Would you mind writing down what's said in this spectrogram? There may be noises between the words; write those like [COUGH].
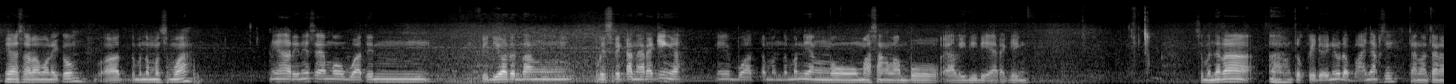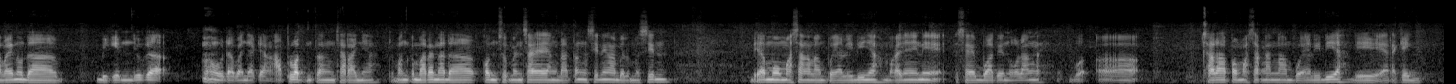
Ya, assalamualaikum buat teman-teman semua. Ini hari ini saya mau buatin video tentang kelistrikan ereking ya. Ini buat teman-teman yang mau masang lampu LED di ereking. Sebenarnya eh, untuk video ini udah banyak sih, channel-channel lain udah bikin juga, [CLEARS THROAT] udah banyak yang upload tentang caranya. Cuman kemarin ada konsumen saya yang datang sini ngambil mesin, dia mau masang lampu LED-nya, makanya ini saya buatin ulang nih, eh, cara pemasangan lampu LED ya di ereking.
